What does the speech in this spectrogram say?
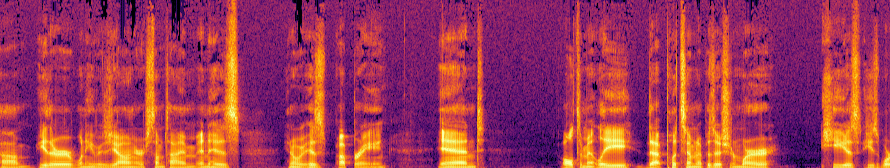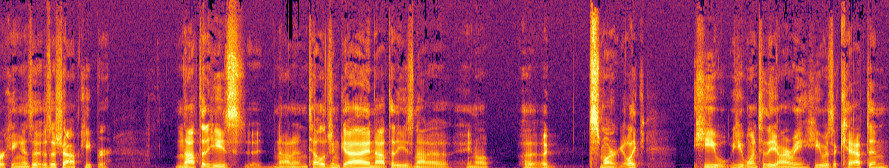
um, either when he was young or sometime in his you know his upbringing, and ultimately that puts him in a position where he is he's working as a as a shopkeeper. Not that he's not an intelligent guy, not that he's not a you know a, a smart like he he went to the army, he was a captain.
